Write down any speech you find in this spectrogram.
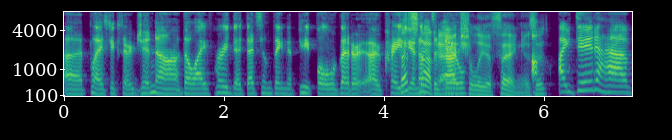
a plastic surgeon, uh, though I've heard that that's something that people that are, are crazy That's enough to do. That's not actually a thing, is Uh, it? I did have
